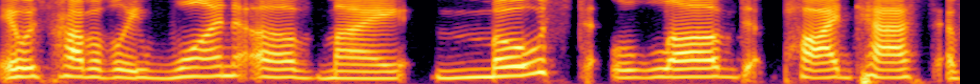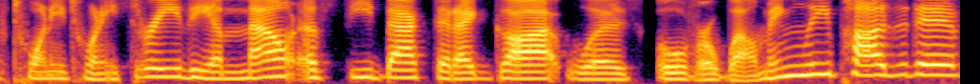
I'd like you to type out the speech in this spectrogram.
It was probably one of my most loved podcasts of 2023. The amount of feedback that I got was overwhelmingly positive.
